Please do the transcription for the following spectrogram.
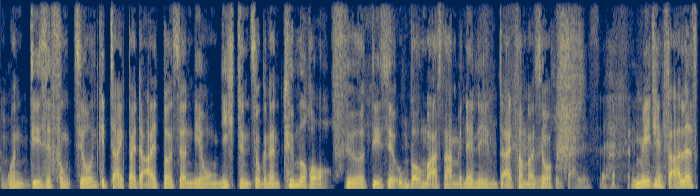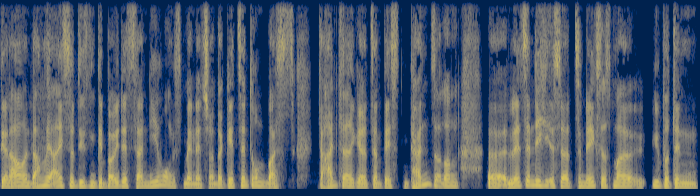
mhm. und diese Funktion gibt es eigentlich bei der Altbausanierung nicht, den sogenannten Kümmerer für diese Umbaumaßnahmen, nenne ich ihn einfach mal so. Mädchen für alles. Mädchen für alles, genau. Und da haben wir eigentlich so diesen Gebäudesanierungsmanager. Und da geht es nicht darum, was der Handwerker jetzt am besten kann, sondern äh, letztendlich ist er zunächst erstmal über den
